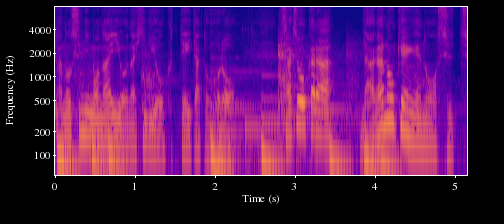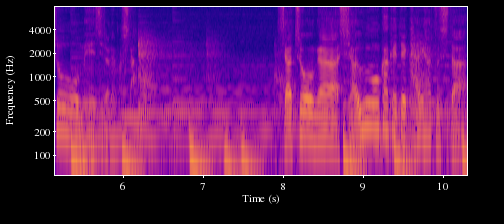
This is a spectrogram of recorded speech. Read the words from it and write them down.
楽しみもないような日々を送っていたところ社長から長野県への出張を命じられました。社長が社運をかけて開発した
